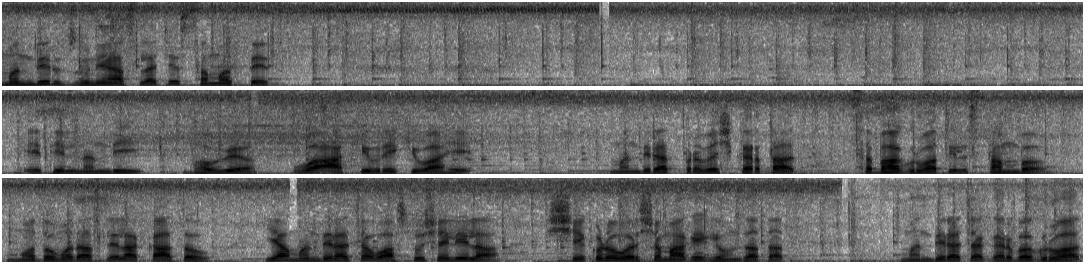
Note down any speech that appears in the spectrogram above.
मंदिर जुने असल्याचे समजतेच. येथील नंदी भव्य व आखीव रेखीव आहे. मंदिरात प्रवेश करताच सभागृहातील स्तंभ मधोमध असलेला काचव या मंदिराच्या वास्तुशैलीला शेकडो वर्ष मागे घेऊन जातात. मंदिराच्या गर्भगृहात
